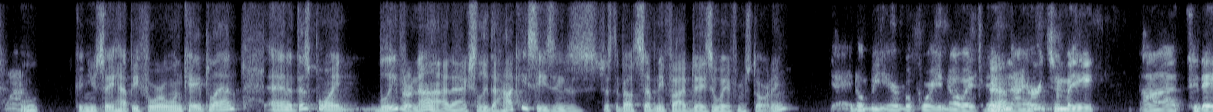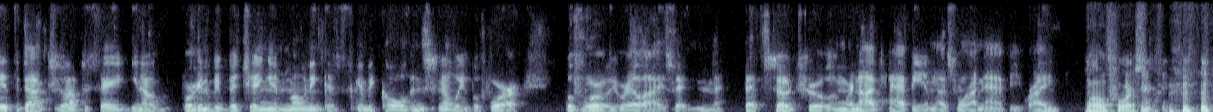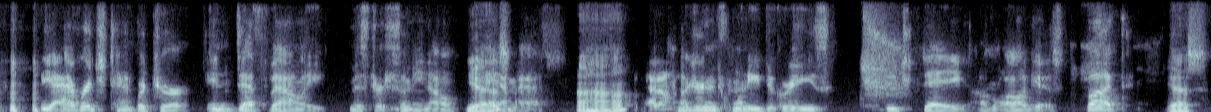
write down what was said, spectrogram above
Wow. Ooh, can you say happy 401k plan? And at this point, believe it or not, actually, the hockey season is just about 75 days away from starting. Yeah, it'll be here before you know it. Yeah. And I heard somebody uh, today at the doctor's office say, you know, we're going to be bitching and moaning because it's going to be cold and snowy before before we realize it. And that's so true. And we're not happy unless we're unhappy, right? Well, of course. the average temperature in Death Valley, Mr. Cimino, yes. AMS, uh-huh. at 120 degrees each day of August. But yes,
